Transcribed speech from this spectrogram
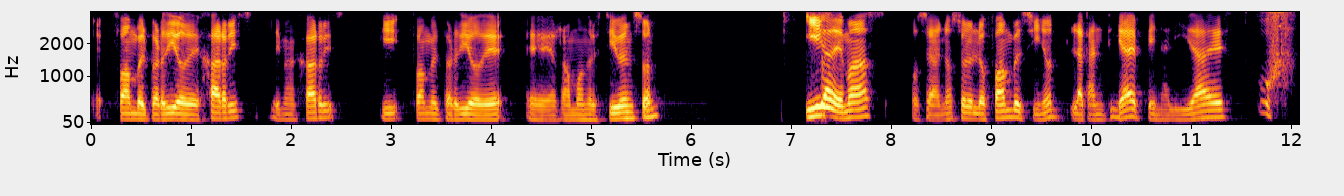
eh, fumble perdido de Harris, Damian Harris, y fumble perdido de eh, Ramondre Stevenson. Y además, o sea, no solo los fumbles, sino la cantidad de penalidades Uf,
